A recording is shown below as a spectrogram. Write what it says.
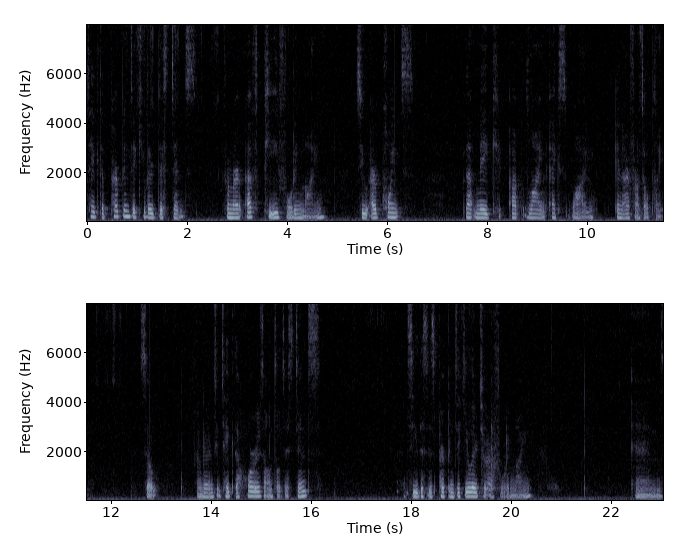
take the perpendicular distance from our FP folding line to our points that make up line XY in our frontal plane. So I'm going to take the horizontal distance and see this is perpendicular to our folding line and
